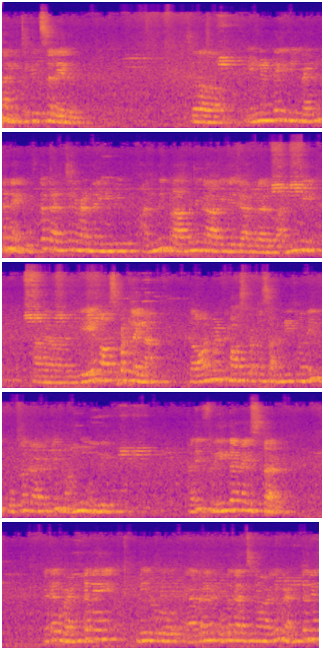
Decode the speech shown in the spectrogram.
దానికి చికిత్స లేదు. సో ఏంటంటే ఇది వెంటనే కుక్క కరిచిన వెంటనే ఇవి అన్ని ప్రాథమిక ఆరోగ్య కేంద్రాలు అన్ని ఏ హాస్పిటల్ అయినా గవర్నమెంట్ హాస్పిటల్స్ అన్నింటిలోని కుక్క కాటికి మందు ఉంది. అది ఫ్రీగానే ఇస్తారు. వెంటనే మీరు ఎవరైనా కుక్క వాళ్ళు వెంటనే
